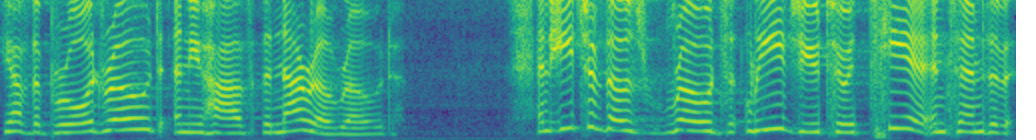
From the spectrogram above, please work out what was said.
you have the broad road, and you have the narrow road. And each of those roads leads you to a tier in terms of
